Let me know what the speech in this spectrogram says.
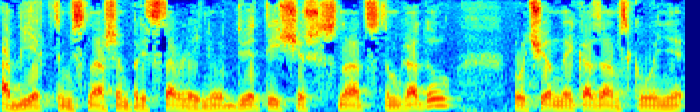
объектами, с нашим представлением. Вот в 2016 году ученые Казанского уни...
